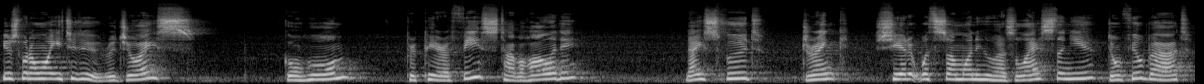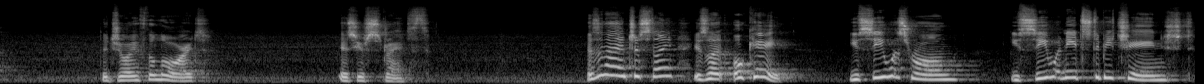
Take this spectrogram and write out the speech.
Here's what I want you to do rejoice, go home, prepare a feast, have a holiday, nice food, drink, share it with someone who has less than you. Don't feel bad. The joy of the Lord is your strength. Isn't that interesting? It's like, okay, you see what's wrong, you see what needs to be changed,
